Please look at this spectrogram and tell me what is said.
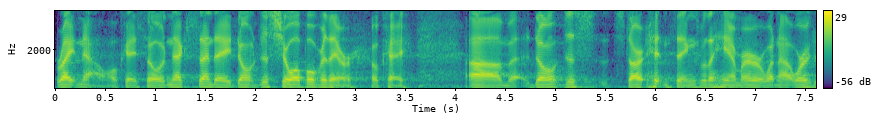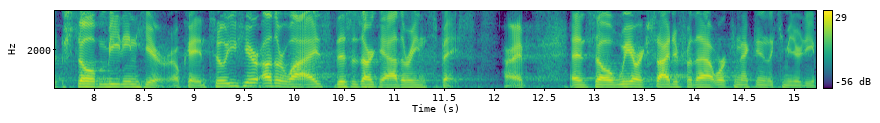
right now, okay? So next Sunday, don't just show up over there, okay? Um, don't just start hitting things with a hammer or whatnot. We're still meeting here, okay? Until you hear otherwise, this is our gathering space, all right? And so we are excited for that. We're connecting to the community.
